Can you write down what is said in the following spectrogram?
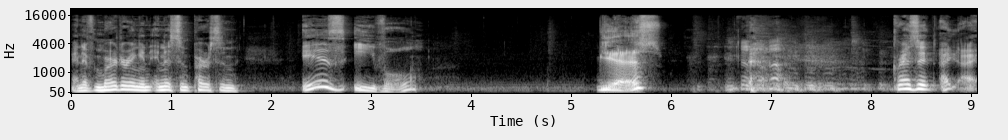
and if murdering an innocent person is evil. Yes. Grezit, I, I,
